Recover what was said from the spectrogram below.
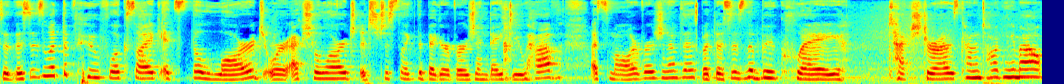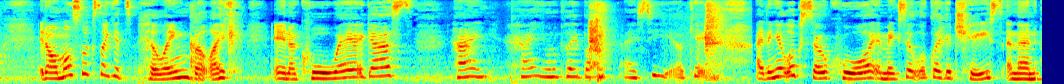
So this is what the poof looks like. It's the large or extra large. It's just like the bigger version. They do have a smaller version of this, but this is the boucle texture I was kind of talking about. It almost looks like it's pilling, but like in a cool way, I guess. Hi, hi, you wanna play ball? I see, okay. I think it looks so cool. It makes it look like a chase, and then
